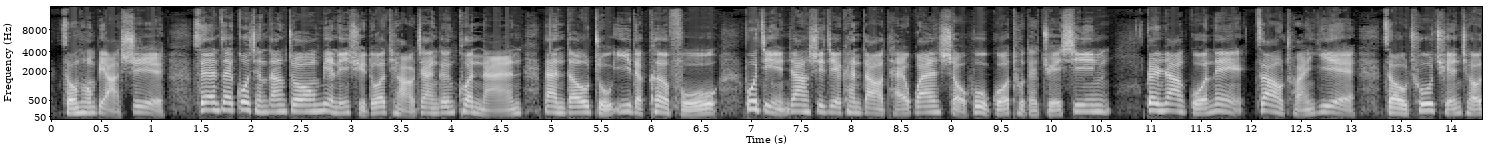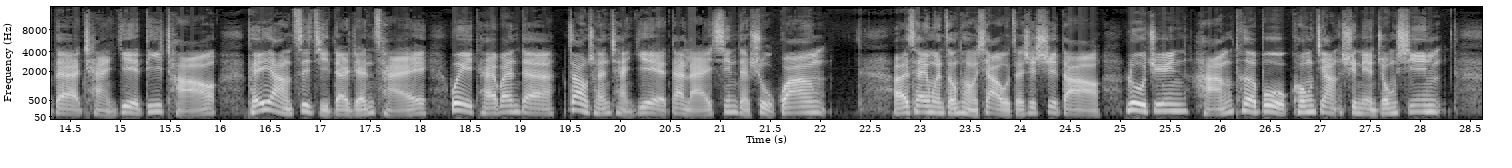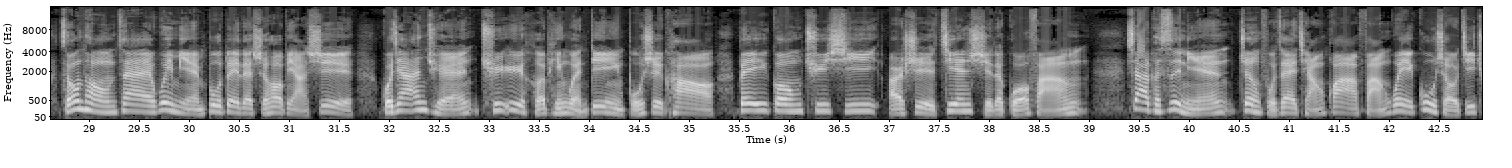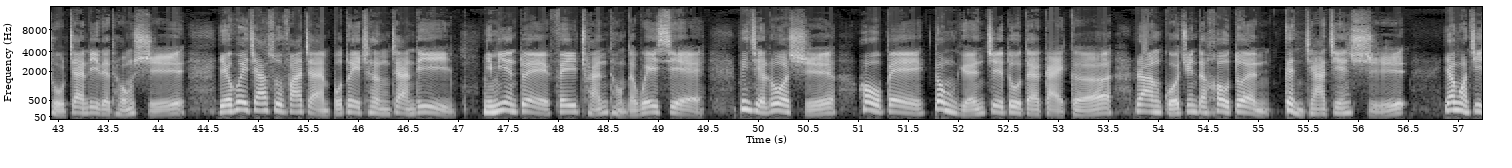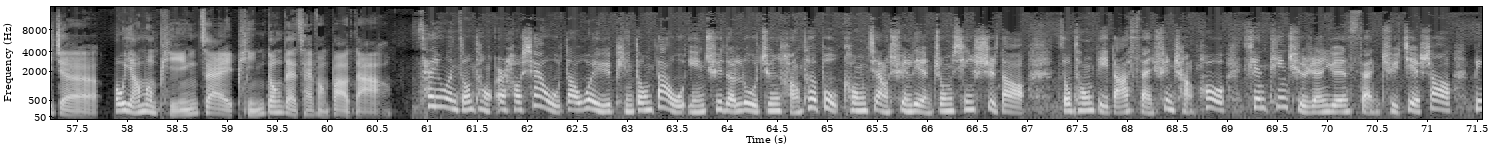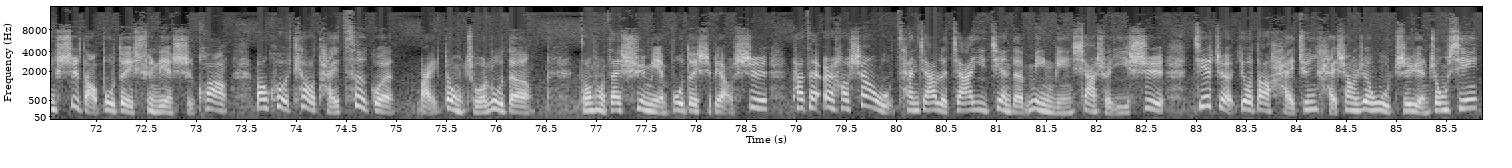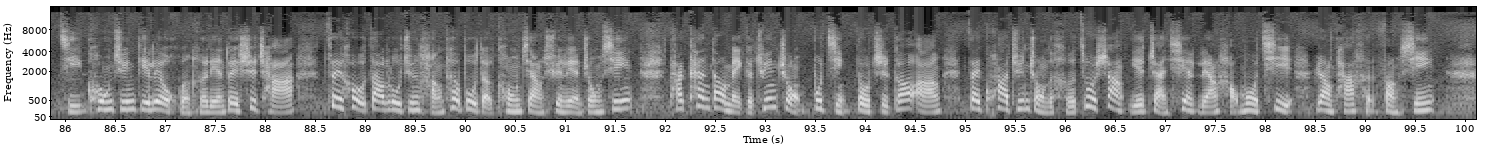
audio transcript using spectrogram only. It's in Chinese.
总统表示，虽然在过程当中面临许多挑战跟困难，但都逐一的克服，不仅让世界看到台湾守护国土的决心。更让国内造船业走出全球的产业低潮，培养自己的人才，为台湾的造船产业带来新的曙光。而蔡英文总统下午则是视到陆军航特部空降训练中心。总统在卫冕部队的时候表示，国家安全、区域和平稳定不是靠卑躬屈膝，而是坚实的国防。下个四年，政府在强化防卫固守基础战力的同时，也会加速发展不对称战力，以面对非传统的威胁，并且落实后备动员制度的改革，让国军的后盾更加坚实。央广记者欧阳梦平在屏东的采访报道。蔡英文总统二号下午到位于屏东大武营区的陆军航特部空降训练中心试导。总统抵达散训场后，先听取人员散句介绍，并试导部队训练实况，包括跳台、侧滚。摆动着陆等。总统在续免部队时表示，他在二号上午参加了嘉义舰的命名下水仪式，接着又到海军海上任务支援中心及空军第六混合联队视察，最后到陆军航特部的空降训练中心。他看到每个军种不仅斗志高昂，在跨军种的合作上也展现良好默契，让他很放心。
